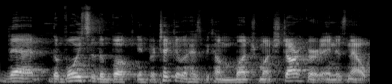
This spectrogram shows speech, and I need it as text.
that the voice of the book in particular has become much, much darker and is now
